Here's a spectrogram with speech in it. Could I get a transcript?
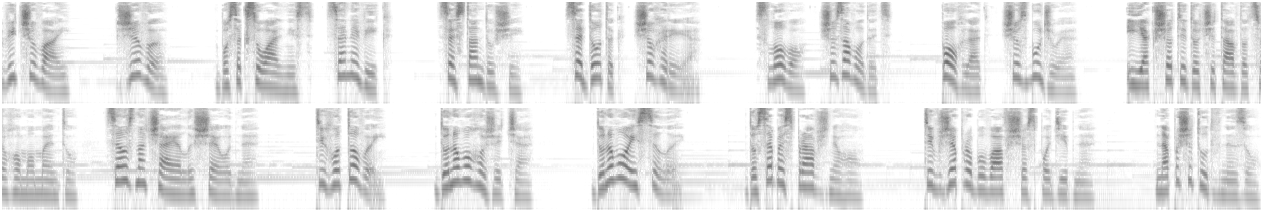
відчувай, живи, бо сексуальність це не вік, це стан душі. Це дотик, що гріє, слово, що заводить, погляд, що збуджує. І якщо ти дочитав до цього моменту, це означає лише одне. Ти готовий? До нового життя, до нової сили, до себе справжнього. Ти вже пробував щось подібне. Напиши тут внизу.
